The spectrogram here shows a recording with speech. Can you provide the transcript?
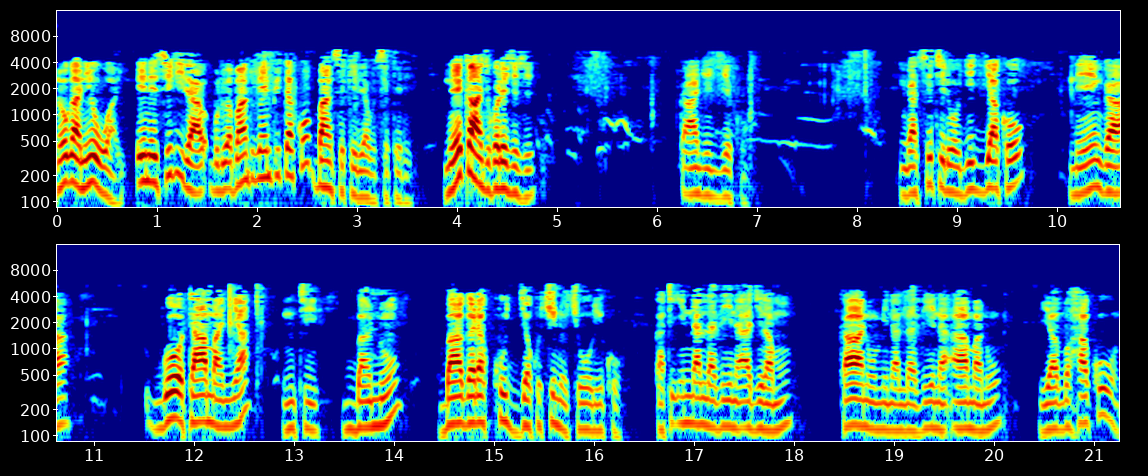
kati ekyo wonawe tokimanyi bw'anaatandika okukusekerera ng'asekerera hijaabu ng'asekerera sitira noga niyo wayi ene sitira buli abantu bempitako bansekerera busekere naye kanjikole kiki kanjijjeko nga sitira ogijjako naye nga gw'otaamanya nti bano baagala kujja ku kino ky'oliko kati inna alladhina ajiramu kaanu min alladhina amanu yadhahakun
